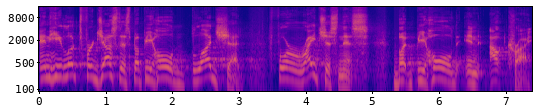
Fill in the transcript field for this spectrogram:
And he looked for justice, but behold, bloodshed, for righteousness, but behold, an outcry.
